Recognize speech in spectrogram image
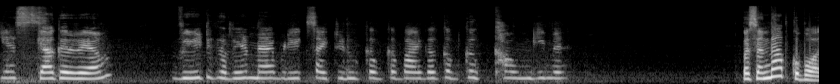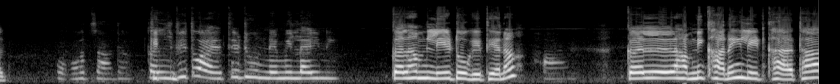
यस क्या कर रहे हैं हम? वेट कर रहे हैं। मैं बड़ी एक्साइटेड हूँ। कब कब आएगा? कब कब खाऊँगी मैं। पसंद है आपको बहुत? बहुत ज़्यादा। कल भी तो आए थे ढूँढने मिला ही नहीं। कल हम लेट हो गए थे ना? हाँ। कल हमने खाना ही लेट खाया था।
